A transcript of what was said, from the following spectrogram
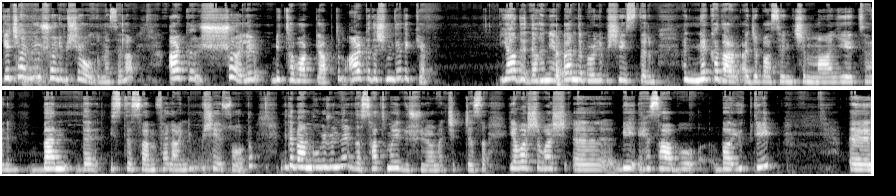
Geçen gün şöyle bir şey oldu mesela. Arka şöyle bir tabak yaptım. Arkadaşım dedi ki ya dedi hani ben de böyle bir şey isterim. Hani ne kadar acaba senin için maliyeti hani ben de istesem falan gibi bir şey sordum. Bir de ben bu ürünleri de satmayı düşünüyorum açıkçası. Yavaş yavaş e, bir hesaba yükleyip e,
